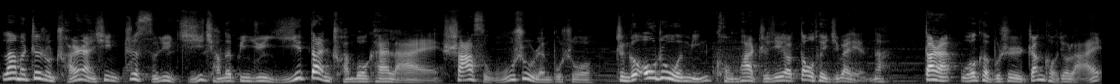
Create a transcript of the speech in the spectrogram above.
那么，这种传染性、致死率极强的病菌一旦传播开来，杀死无数人不说，整个欧洲文明恐怕直接要倒退几百年呢。当然，我可不是张口就来，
